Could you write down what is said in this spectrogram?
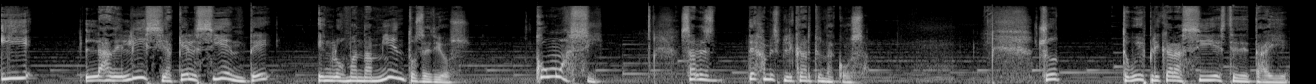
y la delicia que él siente en los mandamientos de Dios. ¿Cómo así? Sabes, déjame explicarte una cosa. Yo te voy a explicar así este detalle.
